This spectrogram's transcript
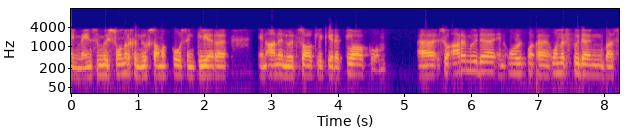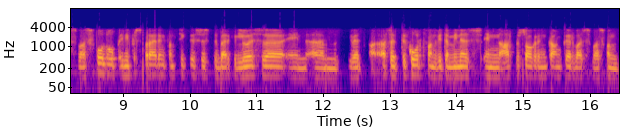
en mense moes sonder genoegsame kos en klere en ander noodsaaklikhede klaarkom. Uh so armoede en on, uh, ondervoeding was was volop en die verspreiding van siektes soos tuberkulose en ehm um, jy weet as 'n tekort van vitamiene en hartbesorging en kanker was was van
